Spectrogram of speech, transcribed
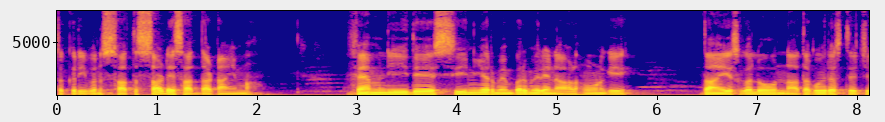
ਤਕਰੀਬਨ 7 7:30 ਦਾ ਟਾਈਮ ਫੈਮਿਲੀ ਦੇ ਸੀਨੀਅਰ ਮੈਂਬਰ ਮੇਰੇ ਨਾਲ ਹੋਣਗੇ ਤਾਂ ਇਸ ਗੱਲੋਂ ਨਾ ਤਾਂ ਕੋਈ ਰਸਤੇ 'ਚ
